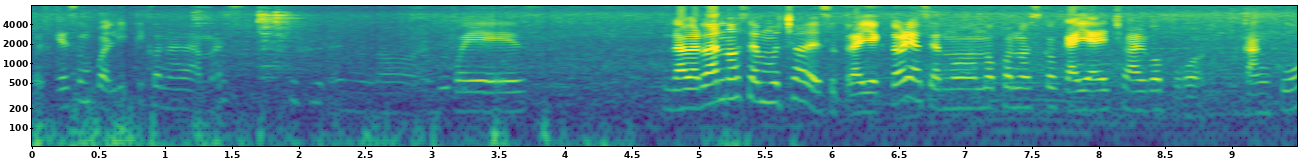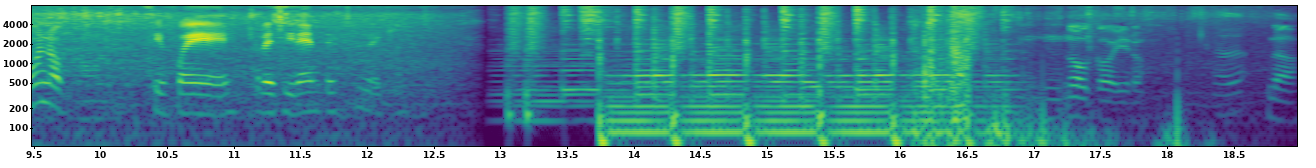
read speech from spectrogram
Pues que es un político nada más. Pues la verdad no sé mucho de su trayectoria, o sea, no, no conozco que haya hecho algo por Cancún o si fue presidente de aquí. No, caballero. ¿Nada? No.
